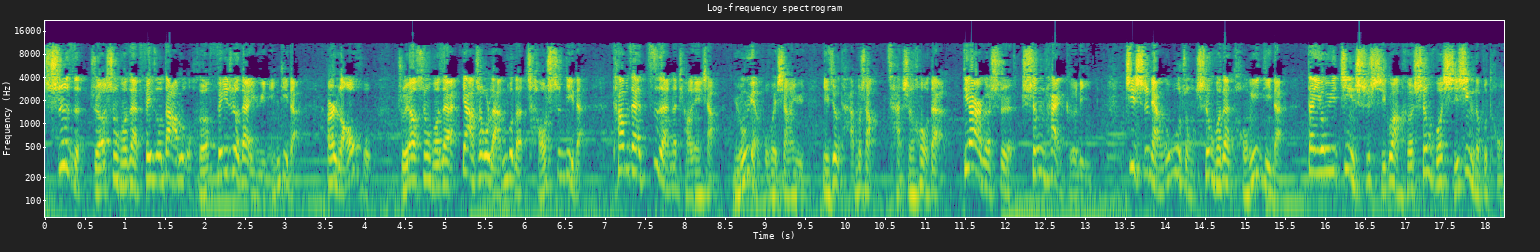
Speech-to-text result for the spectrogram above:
狮子主要生活在非洲大陆和非热带雨林地带，而老虎主要生活在亚洲南部的潮湿地带。它们在自然的条件下永远不会相遇，也就谈不上产生后代了。第二个是生态隔离，即使两个物种生活在同一地带，但由于进食习惯和生活习性的不同，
